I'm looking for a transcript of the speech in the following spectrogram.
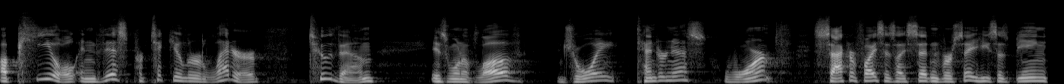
appeal in this particular letter to them is one of love, joy, tenderness, warmth, sacrifice. As I said in verse 8, he says, being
